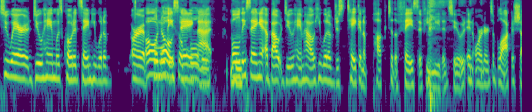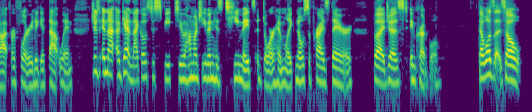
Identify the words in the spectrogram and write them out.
to where Duhaime was quoted saying he would have, or Oh, no, so saying Boldy. that. Mhm. Boldy saying it about Duhaime, how he would have just taken a puck to the face if he needed to in order to block a shot for Fleury to get that win. Just and that again, that goes to speak to how much even his teammates adore him. Like no surprise there, but just incredible. That was so.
